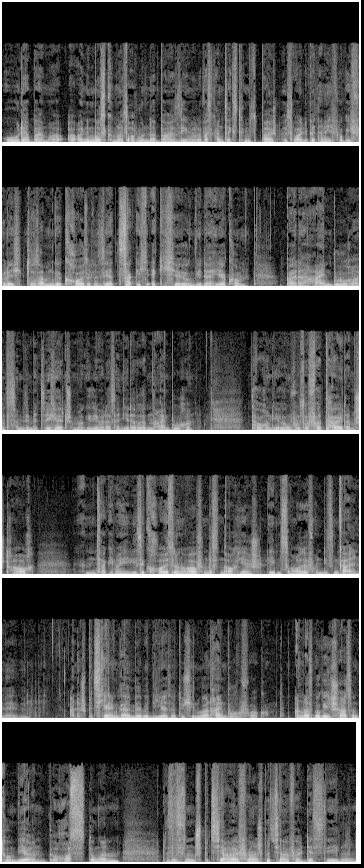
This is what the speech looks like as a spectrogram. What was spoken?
oder beim Euonymus kann man das auch wunderbar sehen oder was ganz extremes Beispiel ist, weil die Blätter nämlich wirklich völlig zusammengekräuselt und sehr zackig, eckig hier irgendwie daherkommen. Bei der Hainbuche, das haben Sie mit Sicherheit schon mal gesehen, weil das an jeder dritten Hainbuche tauchen hier irgendwo so verteilt am Strauch, ähm, sage ich mal, hier diese Kräuselung auf und das sind auch hier Lebensorte von diesen Gallenmilben. Eine speziellen Gallenmilbe, die jetzt natürlich nur an Hainbuche vorkommt. Anderes mögliches Schadsymptom wären Berostungen. Das ist ein Spezialfall, ein Spezialfall deswegen,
